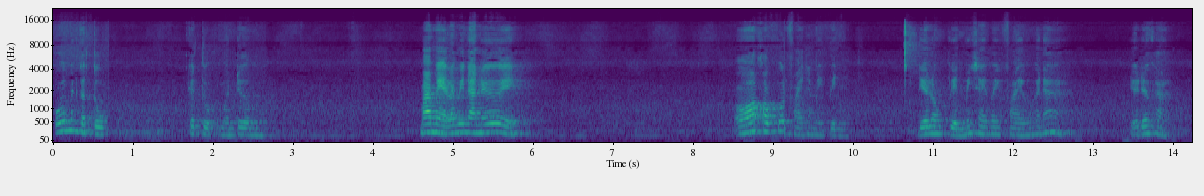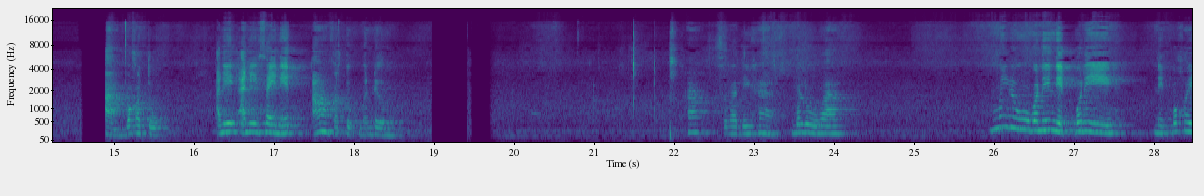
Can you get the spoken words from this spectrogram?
โอ้ยมันกระตุก กระตุกเหมือนเดิม มาแม่และวินันเอ้ย อ๋อเขาพูดไฟทำไมเป็น เดี๋ยวลองเปลี่ยนไม่ใช้ Wi-Fi มันก็ได้เดี๋ยวเดี๋ยวค่ะ อ่าบอกกระตุก อันนี้ อันนี้ใส่เน็ตอ้าวกระตุกเหมือนเดิมอะสวัสดีค่ะบรูว่า ไม่รู้วันนี้เน็ตบ่ดี เน็ตบ่ค่อย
